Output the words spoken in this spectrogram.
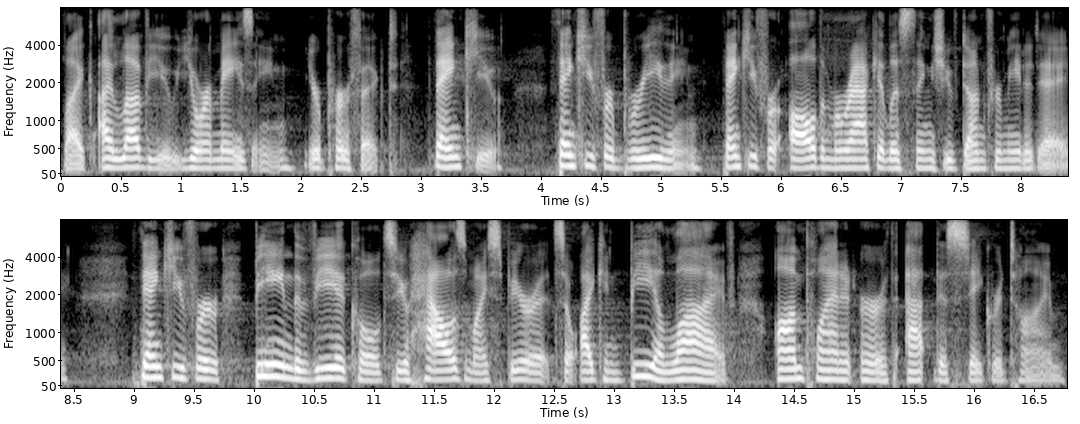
Like, I love you. You're amazing. You're perfect. Thank you. Thank you for breathing. Thank you for all the miraculous things you've done for me today. Thank you for being the vehicle to house my spirit so I can be alive on planet Earth at this sacred time.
